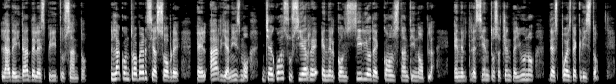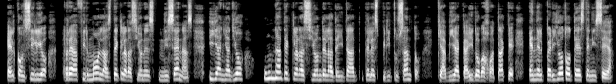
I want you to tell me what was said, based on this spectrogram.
la deidad del Espíritu Santo. La controversia sobre el arrianismo llegó a su cierre en el Concilio de Constantinopla, en el 381 después de Cristo. El concilio reafirmó las declaraciones nicenas y añadió una declaración de la deidad del Espíritu Santo, que había caído bajo ataque en el periodo desde Nicea.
